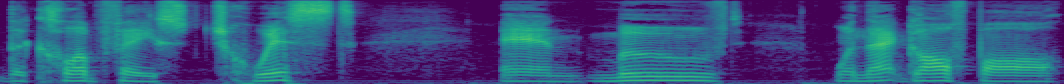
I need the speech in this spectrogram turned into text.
the club face twist and moved when that golf ball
